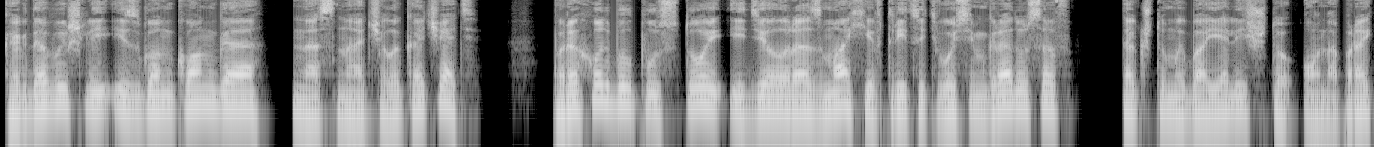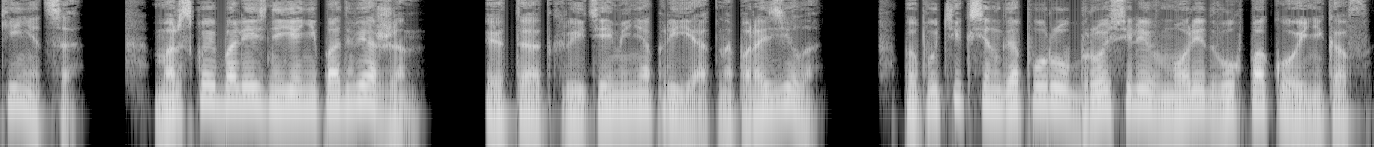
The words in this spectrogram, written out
Когда вышли из Гонконга, нас начало качать. Пароход был пустой и делал размахи в 38 градусов, так что мы боялись, что он опрокинется. Морской болезни я не подвержен. Это открытие меня приятно поразило. По пути к Сингапуру бросили в море двух покойников.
